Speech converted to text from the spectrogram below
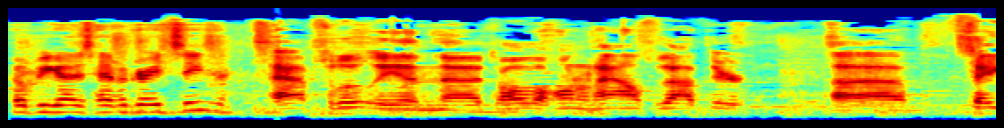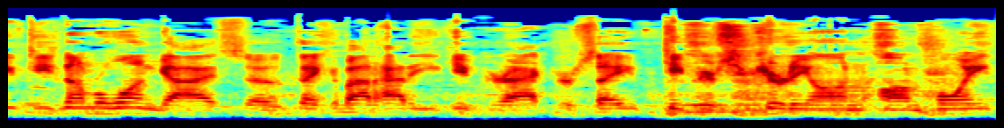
hope you guys have a great season. Absolutely. And uh, to all the haunted houses out there, uh, safety's number one, guys. So think about how do you keep your actors safe, keep your security on on point,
